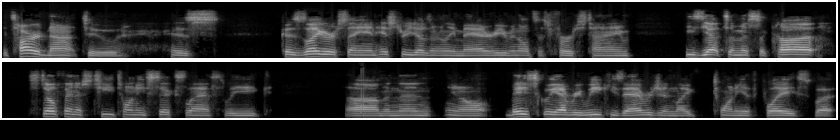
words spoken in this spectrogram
it's hard not to. His, because like we are saying, history doesn't really matter, even though it's his first time. He's yet to miss a cut. Still finished T26 last week. Um, and then, you know, basically every week he's averaging like 20th place, but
